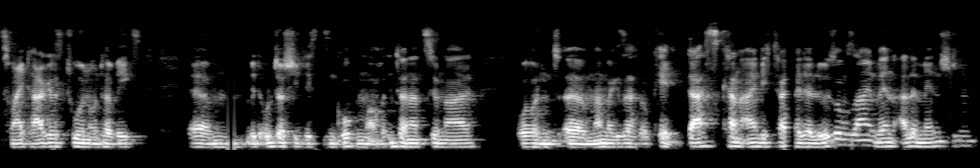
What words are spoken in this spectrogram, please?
zwei Tagestouren unterwegs ähm, mit unterschiedlichsten Gruppen, auch international. Und ähm, haben wir gesagt, okay, das kann eigentlich Teil der Lösung sein, wenn alle Menschen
